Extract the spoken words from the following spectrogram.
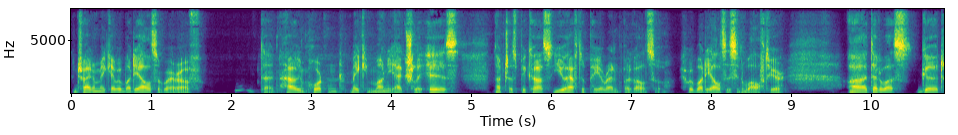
and try to make everybody else aware of that how important making money actually is not just because you have to pay rent but also everybody else is involved here uh, that was good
